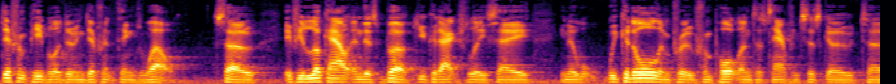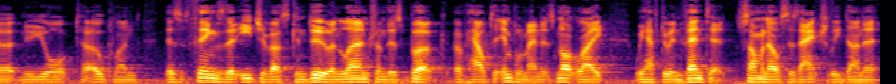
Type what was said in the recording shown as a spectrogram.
different people are doing different things well. So if you look out in this book, you could actually say, you know, we could all improve from Portland to San Francisco to New York to Oakland. There's things that each of us can do and learn from this book of how to implement. It's not like we have to invent it. Someone else has actually done it.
